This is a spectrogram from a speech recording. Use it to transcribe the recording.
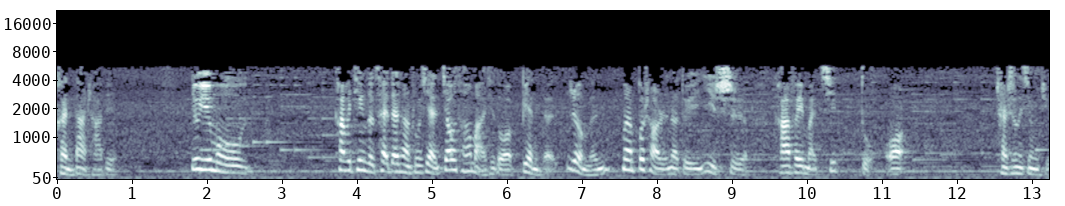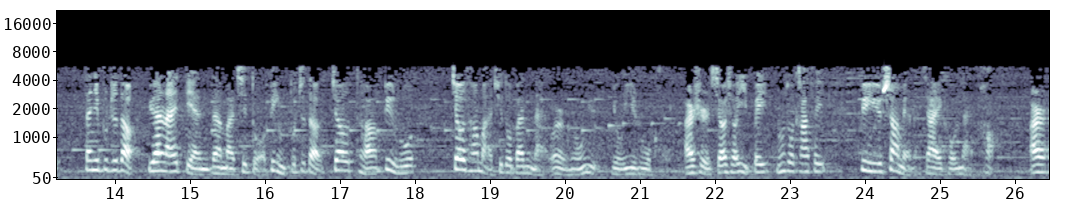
很大差别，由于某。咖啡厅的菜单上出现焦糖玛奇朵变得热门，那不少人呢对意式咖啡玛奇朵产生了兴趣。但你不知道，原来点的玛奇朵并不知道焦糖，并如焦糖玛奇朵般奶味浓郁有益入口，而是小小一杯浓缩咖啡，并于上面呢加一口奶泡，而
